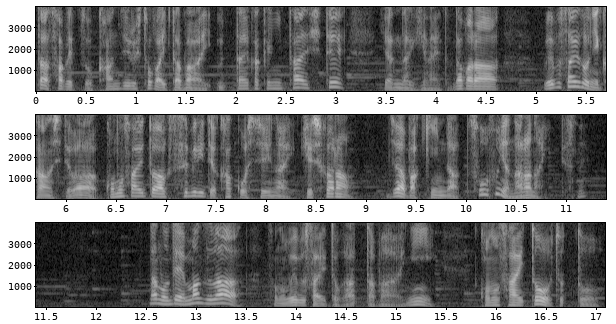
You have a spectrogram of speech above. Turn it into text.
た差別を感じる人がいた場合、訴えかけに対してやんなきゃいけないと。だから、ウェブサイトに関しては、このサイトはアクセシビリティを確保していない、けしからん、じゃあ罰金だ。そういうふうにはならないんですね。なので、まずは、そのウェブサイトがあった場合に、このサイトをちょっと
